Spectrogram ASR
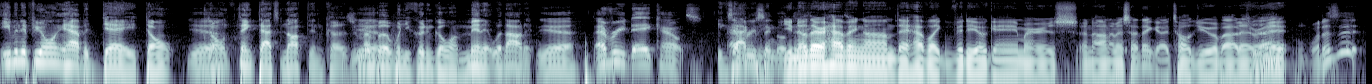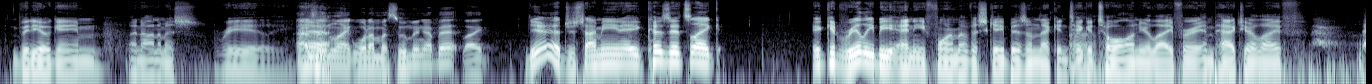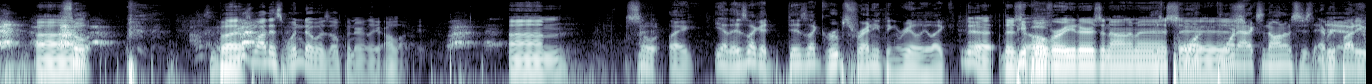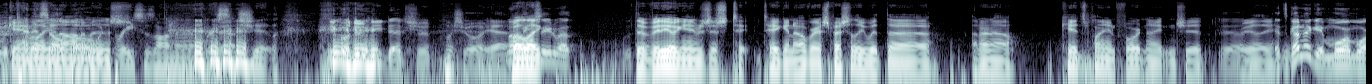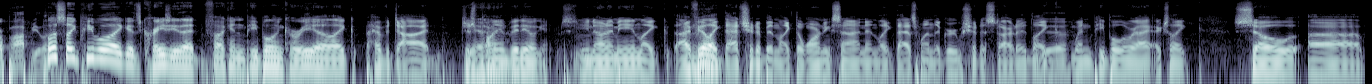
even if you only have a day, don't Yeah. don't think that's nothing. Because Yeah. remember when you couldn't go a minute without it. Yeah. Every day counts. Exactly. Every single You day know they're counts. having um they have like video gamers anonymous. I think I told you about it, Yeah. right? What is it? Video game anonymous. Really? As Yeah. in like what I'm assuming I bet? Like Yeah, just I mean, because it's like it could really be any form of escapism that can take a Uh. toll on your life or impact your life. Um, so but that's why this window was open earlier. I'll lock it. um, so like yeah, there's like a there's like groups for anything really. Like yeah, there's People- Overeaters Anonymous. there's porn, there's- porn addicts anonymous is everybody with tennis elbow Anonymous. with braces on their wrists and shit. People do need that shit. For sure, yeah. But, like, Nothing about- the video games just t- taking over, especially with the I don't know, kids playing Fortnite and shit. Yeah. Really. It's gonna get more and more popular. Plus, like people like it's crazy that fucking people in Korea like have died just Yeah. playing video games. You know what I mean? Like I feel Mhm. like that should have been like the warning sign, and like that's when the group should have started. Like Yeah. when people were actually like so uh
